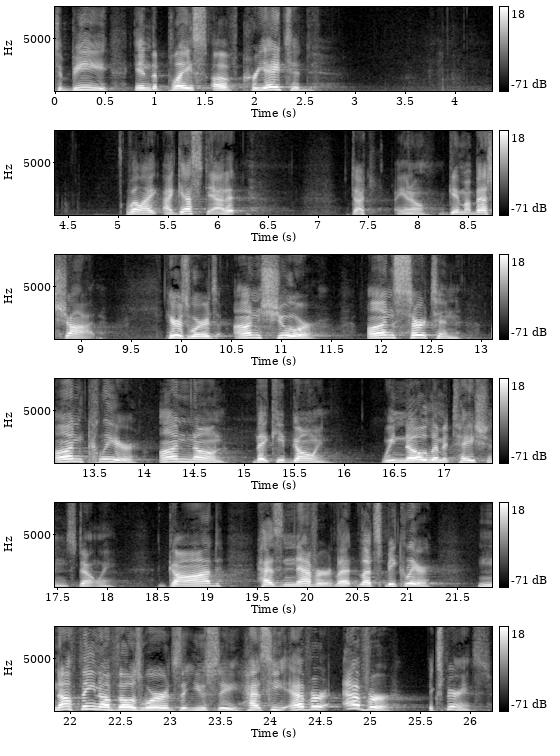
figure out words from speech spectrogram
to be in the place of created. Well, I, I guessed at it. You know, give my best shot. Here's words unsure, uncertain, unclear, unknown, they keep going. We know limitations, don't we? God has never, let, let's be clear, nothing of those words that you see has he ever, ever experienced.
